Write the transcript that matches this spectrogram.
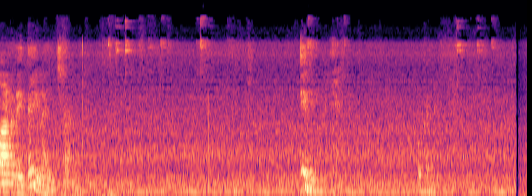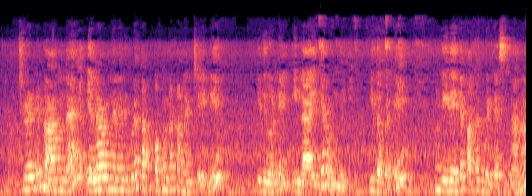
బార్డర్ అయితే ఇలా ఇచ్చారు. ఇది ఒకటి. చూడండి బాగుందా? ఎలా ఉంది అనేది కూడా తప్పకుండా కమెంట్ చేయండి. ఇదిగోండి ఇలా అయితే ఉంది. ఇది ఒకటి ఇంక ఇదైతే పక్కకు పెట్టేస్తున్నాను.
